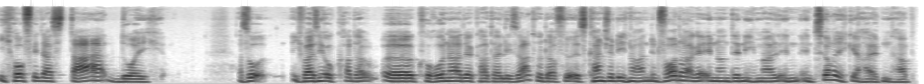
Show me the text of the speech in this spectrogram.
ich hoffe, dass dadurch, also ich weiß nicht, ob äh, Corona der Katalysator dafür ist. Kannst du dich noch an den Vortrag erinnern, den ich mal in, in Zürich gehalten habe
